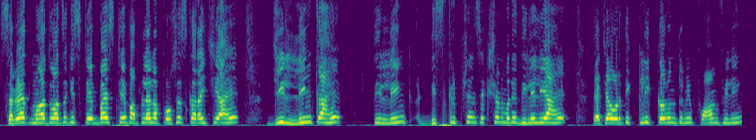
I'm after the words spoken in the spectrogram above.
सगळ्यात महत्त्वाचं की स्टेप बाय स्टेप आपल्याला प्रोसेस करायची आहे. जी लिंक आहे ती लिंक डिस्क्रिप्शन सेक्शनमध्ये दिलेली आहे. त्याच्यावरती क्लिक करून तुम्ही फॉर्म फिलिंग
